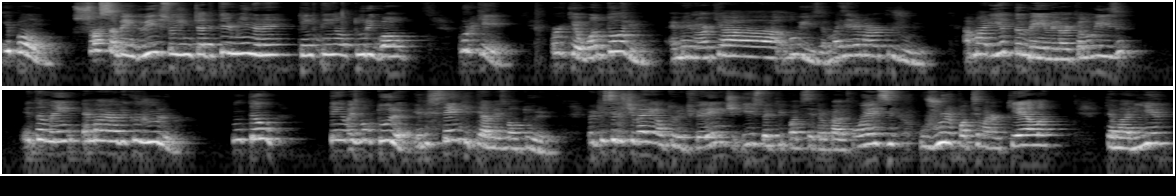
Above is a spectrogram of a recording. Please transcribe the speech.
E bom, só sabendo isso a gente já determina, né? Quem tem altura igual. Por quê? Porque o Antônio é menor que a Luísa, mas ele é maior que o Júlio. A Maria também é menor que a Luísa e também é maior do que o Júlio. Então, tem a mesma altura. Eles têm que ter a mesma altura. Porque se eles tiverem altura diferente, isso daqui pode ser trocado com esse, o Júlio pode ser maior que ela, que a Maria,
